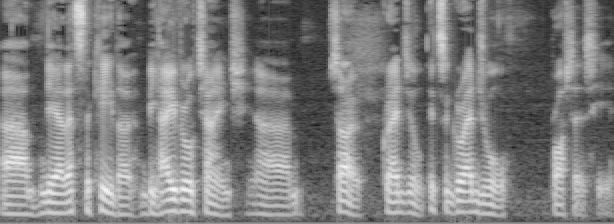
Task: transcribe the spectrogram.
Um, yeah, that's the key though. Behavioral change. Um, so gradual. It's a gradual process here.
